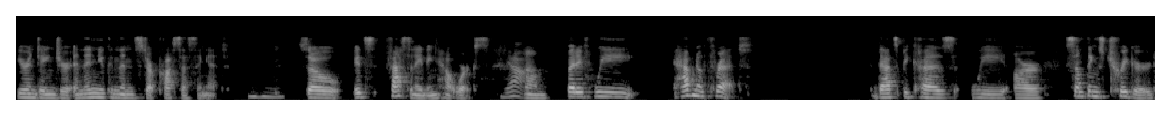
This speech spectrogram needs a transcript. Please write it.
you're in danger. And then you can then start processing it. Mm-hmm. So it's fascinating how it works. Yeah. Um, but if we have no threat, that's because we are something's triggered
